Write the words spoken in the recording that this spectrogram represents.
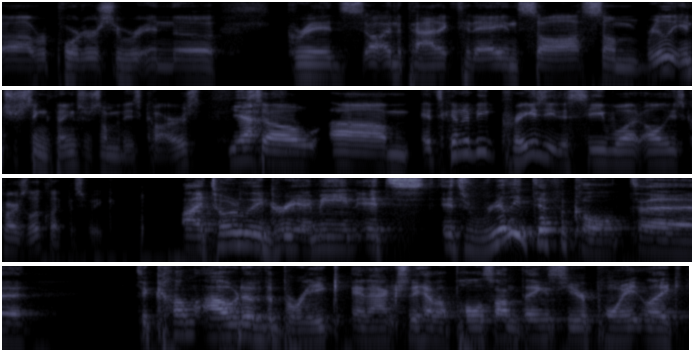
uh, reporters who were in the grids uh, in the paddock today and saw some really interesting things for some of these cars. yeah So um, it's going to be crazy to see what all these cars look like this week. I totally agree. I mean, it's it's really difficult to to come out of the break and actually have a pulse on things. To your point, like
